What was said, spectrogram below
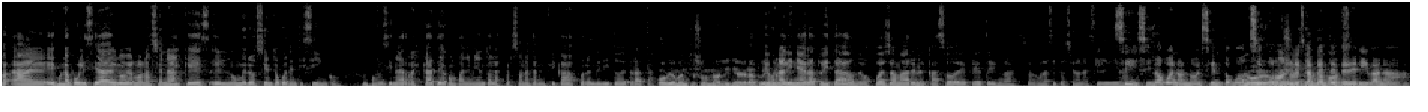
va- eh, es una publicidad del Gobierno Nacional que es el número 145, Oficina de Rescate y Acompañamiento a las Personas Damnificadas por el Delito de Trata. obviamente es una línea gratuita. Es una línea gratuita donde vos podés llamar en el caso de que tengas alguna situación así. digamos. Sí, si no, bueno, 911 No, porque no, directamente 911. te derivan a,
